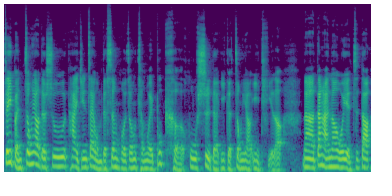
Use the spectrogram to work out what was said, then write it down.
这一本重要的书，它已经在我们的生活中成为不可忽视的一个重要议题了。那当然呢，我也知道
